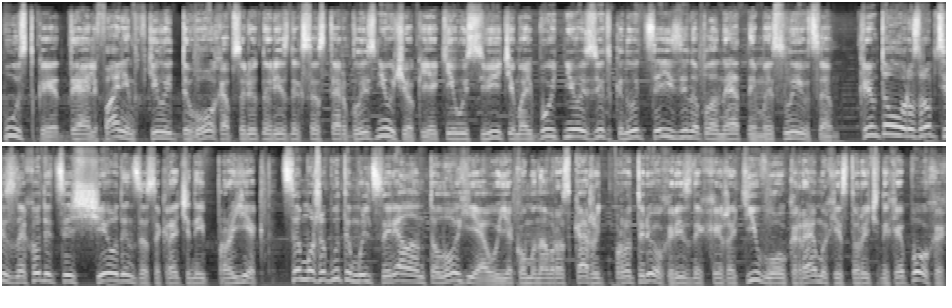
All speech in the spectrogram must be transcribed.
Пустки, де Альфалінг втілить двох абсолютно різних сестер-близнючок, які у світі майбутнього зіткнуться із інопланетним мисливцем. Крім того, у розробці знаходиться ще один засекречений проєкт. Це може бути мультсеріал антологія, у якому нам розкажуть про трьох різних хижаків у окремих історичних епохах,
